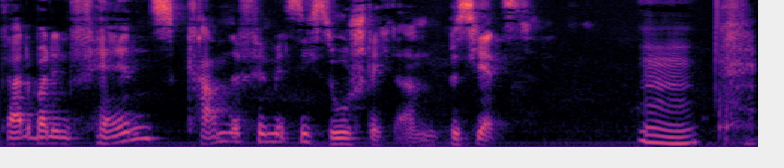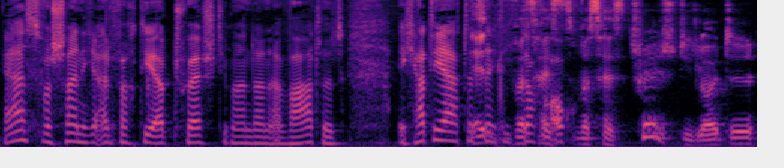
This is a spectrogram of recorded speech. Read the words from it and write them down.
gerade bei den Fans, kam der Film jetzt nicht so schlecht an. Bis jetzt. Mhm. Ja, ist wahrscheinlich einfach die Art Trash, die man dann erwartet. Ich hatte ja tatsächlich äh, was doch heißt, auch Was heißt Trash? Die Leute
